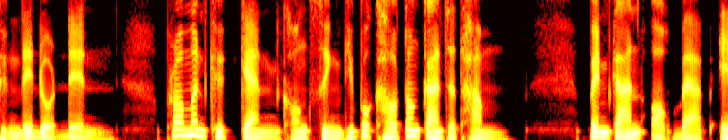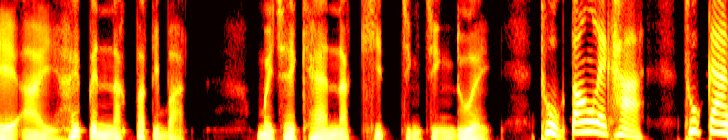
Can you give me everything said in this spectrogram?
ถึงได้โดดเด่น เพราะมันคือแก่นของสิ่งที่พวกเขาต้องการจะทำ เป็นการออกแบบ AI ให้เป็นนักปฏิบัติ ไม่ใช่แค่นักคิดจริง ๆ ด้วย ถูกต้องเลยค่ะ ทุกการ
